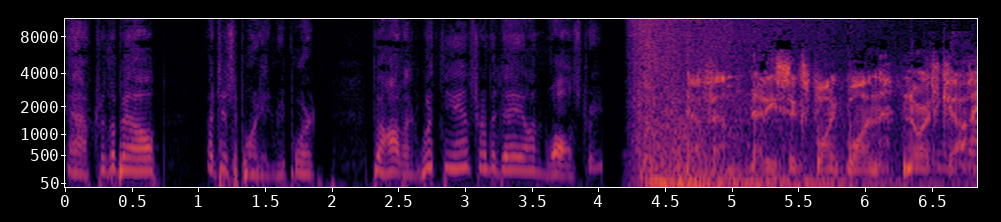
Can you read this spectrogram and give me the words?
after the bell, a disappointing report. Bill Holland with the answer of the day on Wall Street. FM 96.1 North County.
